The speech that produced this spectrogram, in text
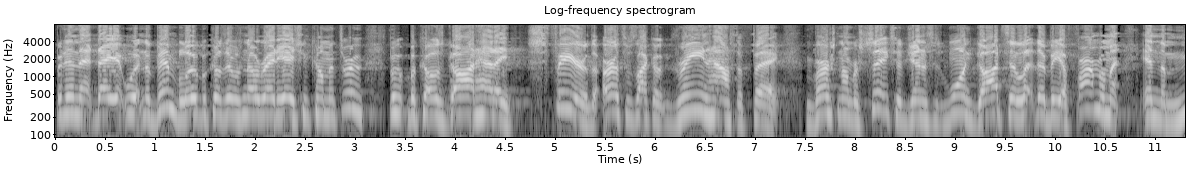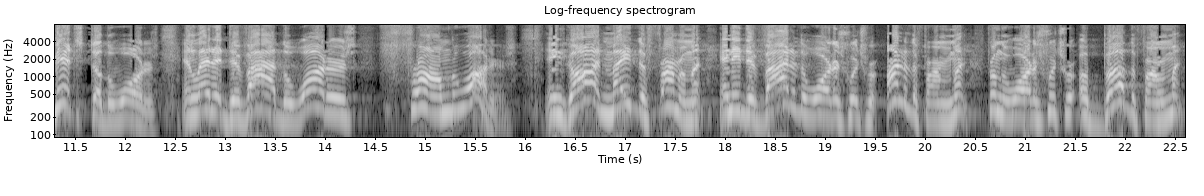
But in that day it wouldn't have been blue because there was no radiation coming through because God had a sphere. The earth was like a greenhouse effect. In verse number 6 of Genesis 1, God said, Let there be a firmament in the midst of the waters and let it divide the waters from the waters. And God made the firmament, and He divided the waters which were under the firmament from the waters which were above the firmament,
